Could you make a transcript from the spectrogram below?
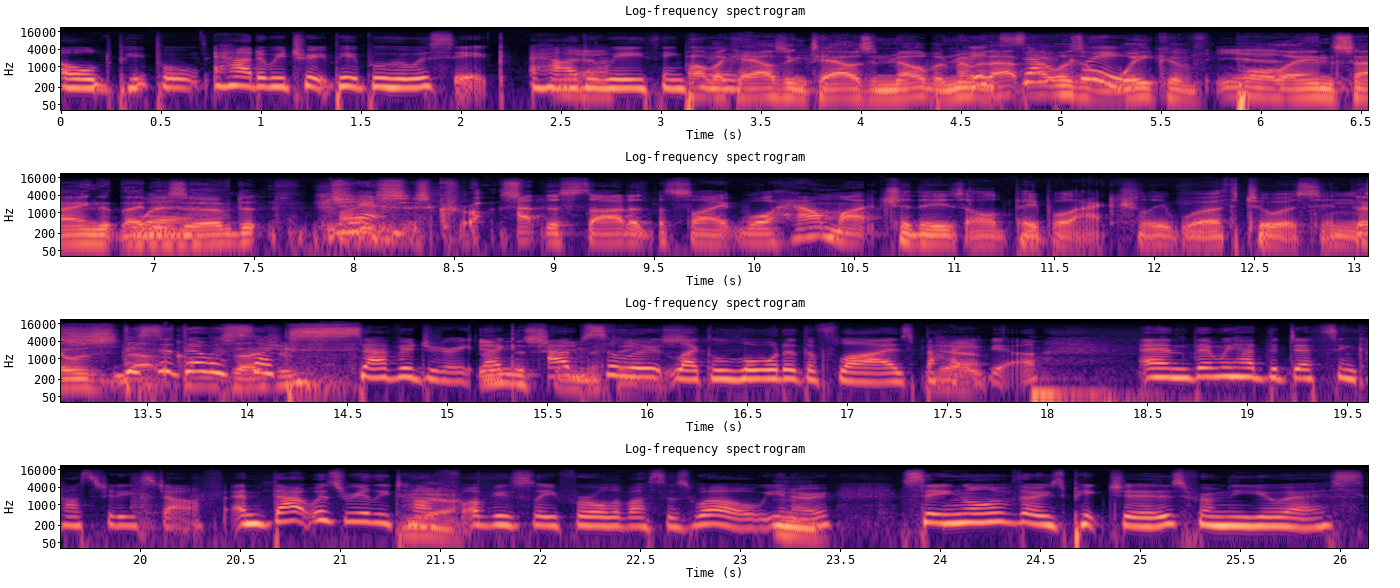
old people? How do we treat people who are sick? How do we think Public of, housing towers in Melbourne. Remember that? That was a week of Yeah. Pauline saying that they Where- deserved it. Yeah. Jesus Christ. At the start, it's like, well, how much are these old people actually worth to us in There this? was- This that is, there was like savagery, In like the scheme of absolute, like Lord of the Flies behavior. And then we had the deaths in custody stuff. And that was really tough, Yeah. obviously, for all of us as well. You Mm. know, seeing all of those pictures from the US,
